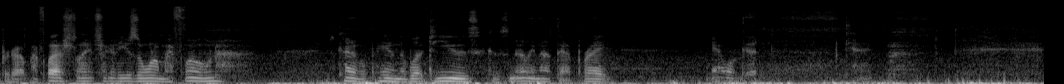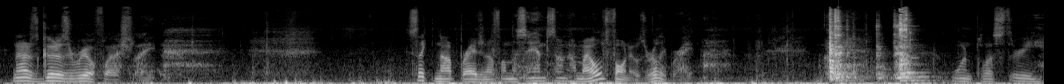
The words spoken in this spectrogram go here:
Forgot my flashlight, so I gotta use the one on my phone. Kind of a pain in the butt to use because it's nearly not that bright. Yeah, we're good. Okay. Not as good as a real flashlight. It's like not bright enough on the Samsung. On my old phone, it was really bright. OnePlus three.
